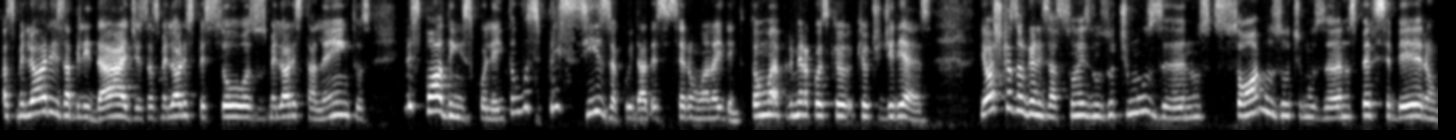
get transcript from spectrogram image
as melhores habilidades, as melhores pessoas, os melhores talentos, eles podem escolher. Então, você precisa cuidar desse ser humano aí dentro. Então, a primeira coisa que eu, que eu te diria é essa. Eu acho que as organizações, nos últimos anos, só nos últimos anos, perceberam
